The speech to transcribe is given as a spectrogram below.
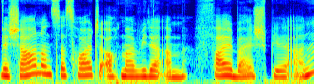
Wir schauen uns das heute auch mal wieder am Fallbeispiel an.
